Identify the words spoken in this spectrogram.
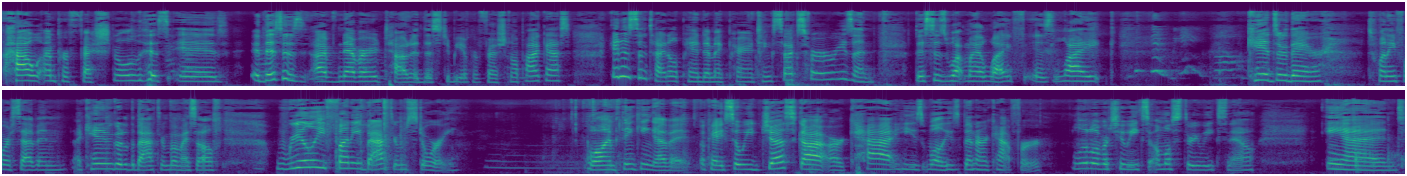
how unprofessional this is. This is, I've never touted this to be a professional podcast. It is entitled Pandemic Parenting Sucks for a reason. This is what my life is like. Kids are there 24 7. I can't even go to the bathroom by myself. Really funny bathroom story. Well, I'm thinking of it. Okay, so we just got our cat. He's, well, he's been our cat for a little over two weeks, almost three weeks now. And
